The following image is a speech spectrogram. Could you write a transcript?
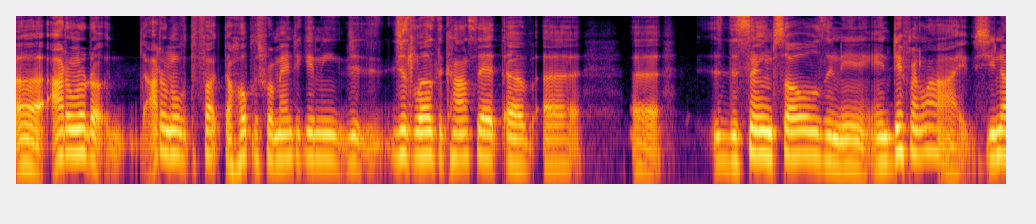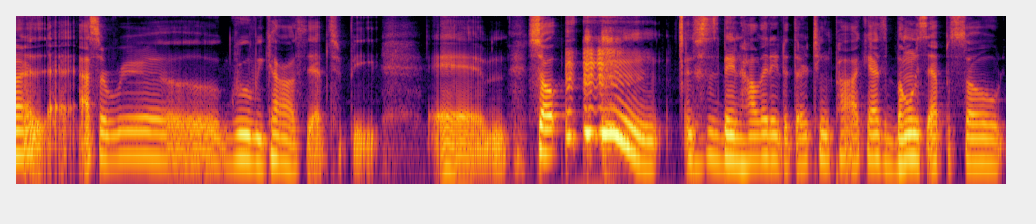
uh, I don't know the, I don't know what the fuck the hopeless romantic in me just, just loves the concept of uh, uh, the same souls in, in, in different lives. You know, that's a real groovy concept to be. Um, so this has been Holiday the 13th podcast bonus episode.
